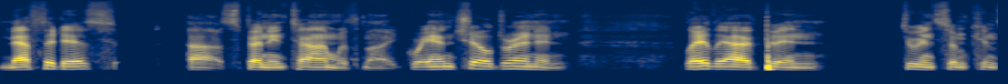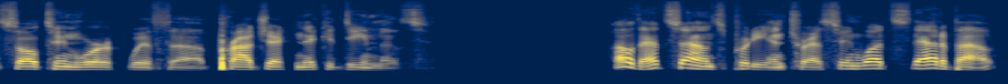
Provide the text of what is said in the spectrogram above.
Methodist, uh, spending time with my grandchildren, and lately I've been doing some consulting work with uh, Project Nicodemus. Oh, that sounds pretty interesting. What's that about?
